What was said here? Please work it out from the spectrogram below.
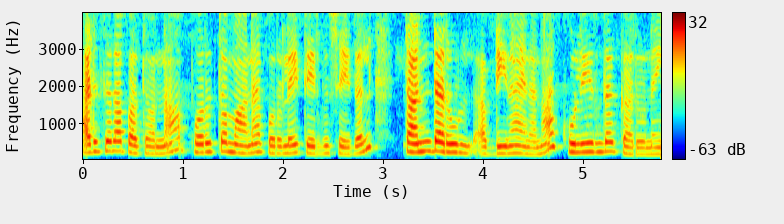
அடுத்ததாக பார்த்தோன்னா பொருத்தமான பொருளை தேர்வு செய்தல் தண்டருள் அப்படின்னா என்னென்னா குளிர்ந்த கருணை.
